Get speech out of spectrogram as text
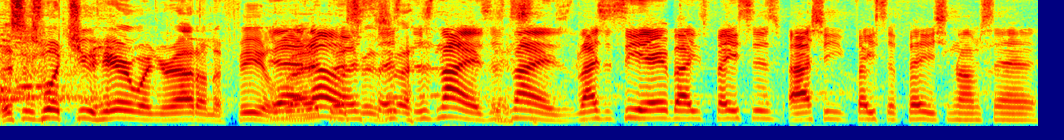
This is what you hear when you're out on the field, yeah, right? no, it's, it's, it's, it's, nice. It's nice. Nice to see everybody's faces, actually face to face. You know what I'm saying?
